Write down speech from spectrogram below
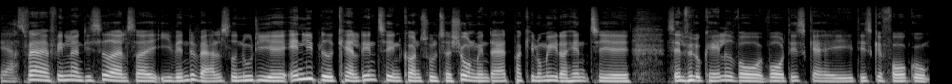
Ja, Sverige og Finland de sidder altså i venteværelset. Nu er de øh, endelig blevet kaldt ind til en konsultation, men der er et par kilometer hen til øh, selve lokalet, hvor, hvor det, skal, øh, det skal foregå.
